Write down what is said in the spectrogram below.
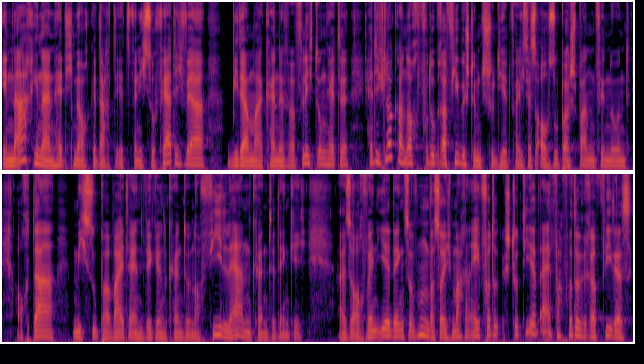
Im Nachhinein hätte ich mir auch gedacht, jetzt wenn ich so fertig wäre, wieder mal keine Verpflichtung hätte, hätte ich locker noch Fotografie bestimmt studiert, weil ich das auch super spannend finde und auch da mich super weiterentwickeln könnte und noch viel lernen könnte, denke ich. Also auch wenn ihr denkt so, hm, was soll ich machen? Ey, studiert einfach Fotografie, das,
